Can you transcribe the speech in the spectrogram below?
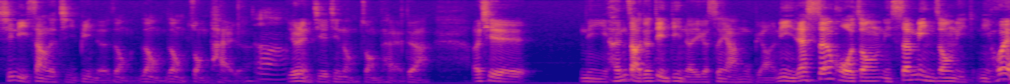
心理上的疾病的这种、这种、这种状态了，有点接近那种状态了，对啊。而且你很早就定定了一个生涯目标，你在生活中、你生命中你，你你会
